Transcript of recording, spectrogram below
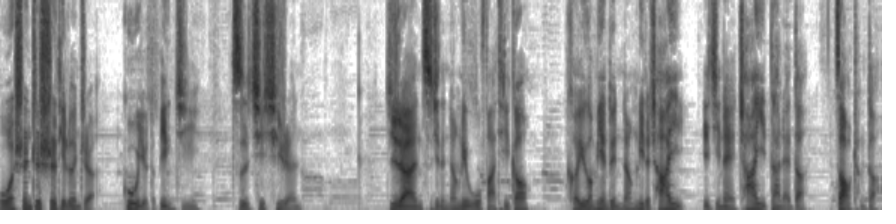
我深知实体论者固有的病疾——自欺欺人。既然自己的能力无法提高，可又要面对能力的差异以及那差异带来的、造成的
